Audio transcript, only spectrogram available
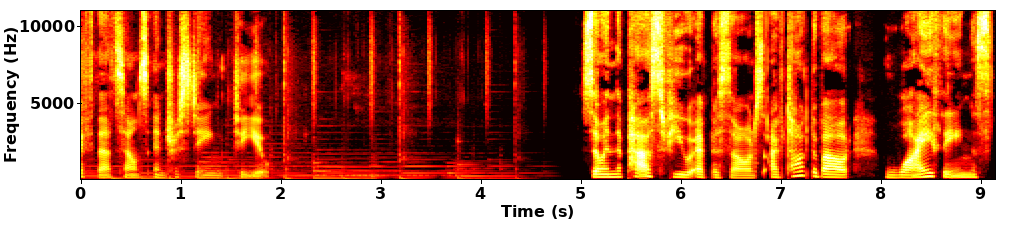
if that sounds interesting to you. So, in the past few episodes, I've talked about why things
